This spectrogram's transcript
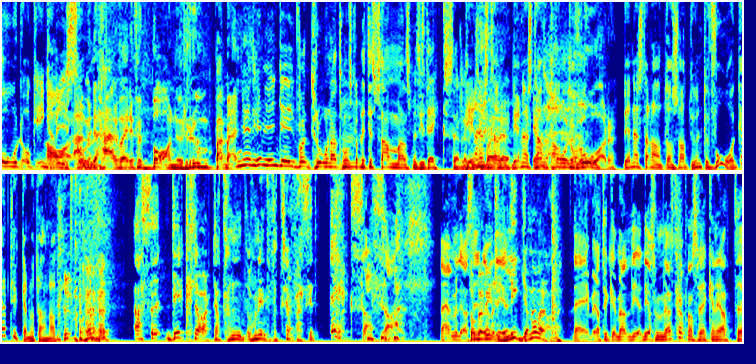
ord och inga Ja, visor. nej, men det här, vad är det för barnrumpa? Tror hon att hon ska bli tillsammans med sitt ex? Eller Det är liksom, nästan, det är nästan han 12 Anton, år. Det är nästan Anton sa att du inte vågar tycka något annat nu. Alltså, det är klart att han, hon inte får träffa sitt ex alltså. nej, men, alltså, De behöver nej, inte det, ligga med varandra. Nej, men jag tycker, men det, det som är mest häpnadsväckande är att eh,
